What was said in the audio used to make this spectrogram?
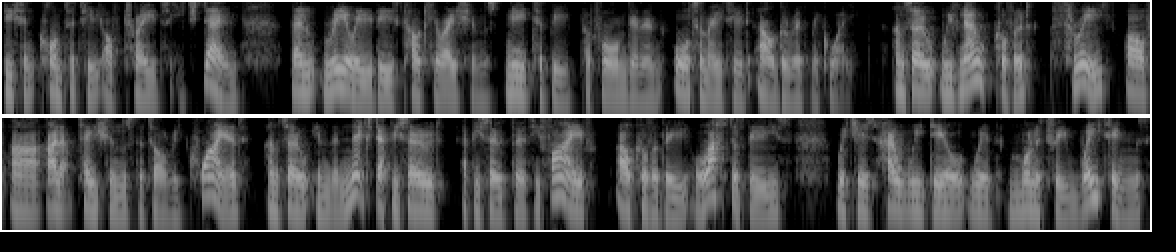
decent quantity of trades each day, then really these calculations need to be performed in an automated algorithmic way. And so we've now covered three of our adaptations that are required. And so in the next episode, episode 35, I'll cover the last of these, which is how we deal with monetary weightings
